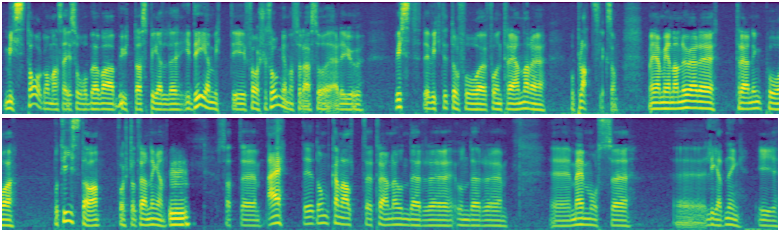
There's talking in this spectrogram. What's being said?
misstag om man säger så och behöva byta spelidé mitt i försäsongen och sådär så är det ju Visst, det är viktigt att få, få en tränare på plats liksom. Men jag menar nu är det träning på, på tisdag va? Första träningen. Mm. Så att, eh, nej, det, de kan allt eh, träna under, eh, under eh, eh, Memos eh, eh, ledning i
